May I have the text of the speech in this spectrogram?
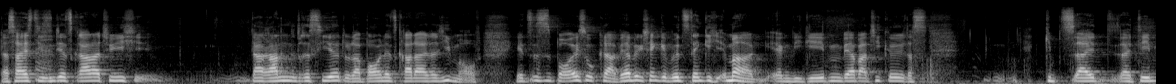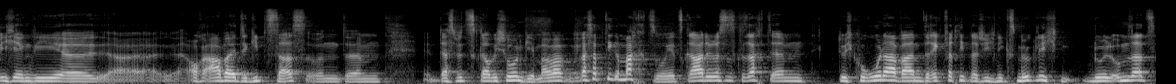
Das heißt, die sind jetzt gerade natürlich daran interessiert oder bauen jetzt gerade Alternativen auf. Jetzt ist es bei euch so klar, Werbegeschenke wird es, denke ich, immer irgendwie geben. Werbeartikel, das gibt es seit, seitdem ich irgendwie äh, auch arbeite, gibt es das. Und ähm, das wird es, glaube ich, schon geben. Aber was habt ihr gemacht so? Jetzt gerade, du hast es gesagt, ähm, durch Corona war im Direktvertrieb natürlich nichts möglich, null Umsatz.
